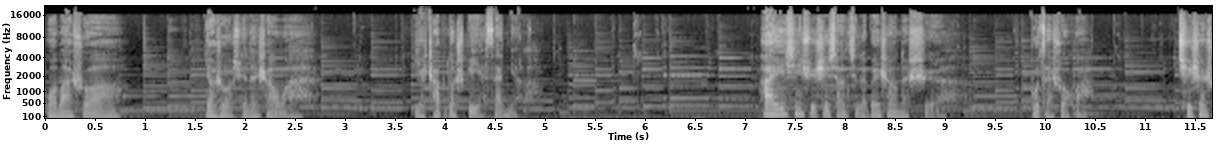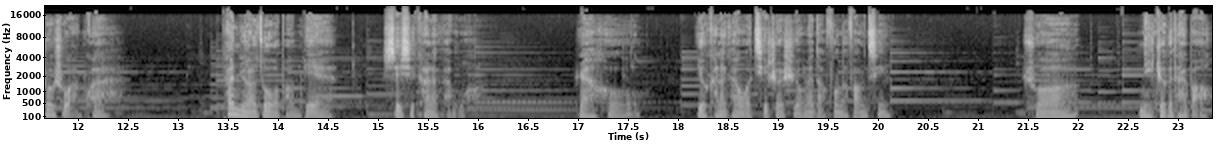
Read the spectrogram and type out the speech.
我妈说：“要是我学能上完，也差不多是毕业三年了。”阿姨兴许是想起了悲伤的事，不再说话，起身收拾碗筷。她女儿坐我旁边，细细看了看我，然后又看了看我骑车时用来挡风的方巾，说：“你这个太薄，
